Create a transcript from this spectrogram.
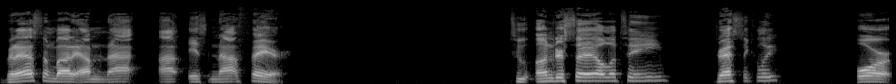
you better ask somebody. I'm not, I, it's not fair to undersell a team drastically or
